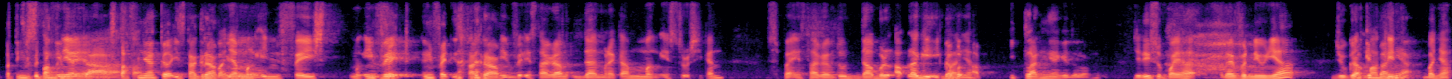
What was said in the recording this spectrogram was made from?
petinggi-petinggi mereka, ya, staffnya ke Instagram. Makanya gitu. menginvade menginvade invade, Instagram, invade Instagram dan mereka menginstruksikan supaya Instagram itu double up lagi double iklannya. up iklannya gitu loh. Jadi supaya revenue-nya juga Makin makin, banyak. banyak.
